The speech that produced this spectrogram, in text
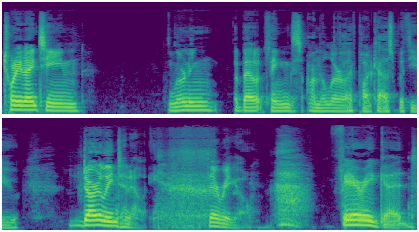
2019 learning about things on the Lawyer Life podcast with you, Darlene Tonelli. There we go. Very good.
